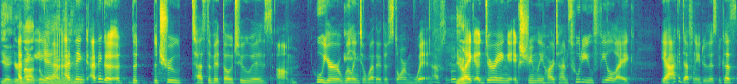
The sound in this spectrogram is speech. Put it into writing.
yeah, you're I not think the yeah. one. I think I think a, a, the the true test of it though too is um, who you're willing to weather the storm with. absolutely. Yeah. Like uh, during extremely hard times, who do you feel like, yeah, I could definitely do this because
